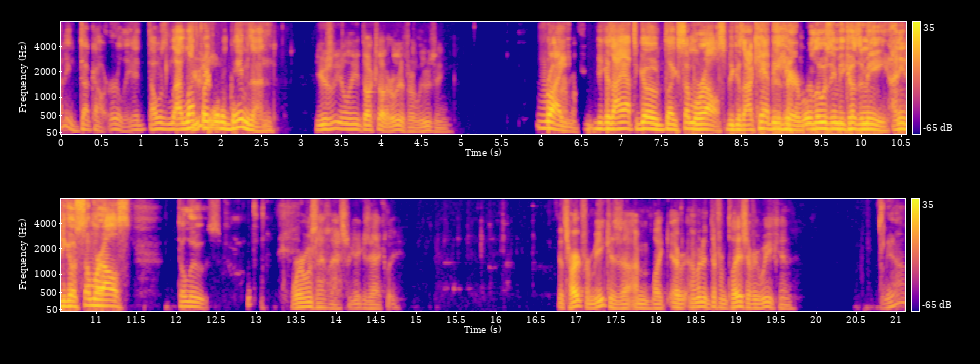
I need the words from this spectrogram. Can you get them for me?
I didn't duck out early. I, I was I left right when the game's end. Usually, only ducks out early if they're losing. Right. Because I have to go like somewhere else because I can't be here. We're losing because of me. I need to go somewhere else to lose. Where was I last week exactly? It's hard for me because I'm like every, I'm in a different place every weekend. Yeah.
